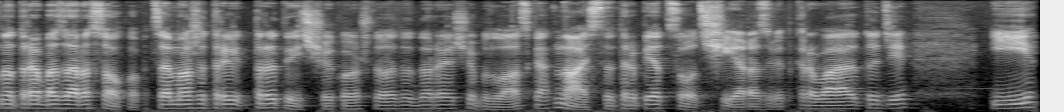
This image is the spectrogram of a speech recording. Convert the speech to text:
Ну треба зараз окуп. Це може 3 3000 коштувати, до речі, будь ласка. Настя, 3500. Ще раз відкриваю тоді. І.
